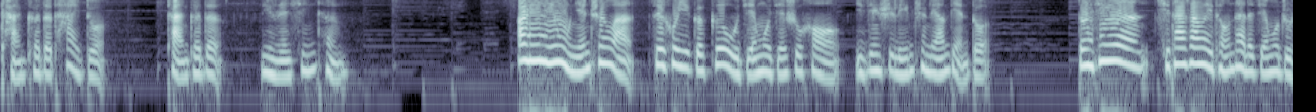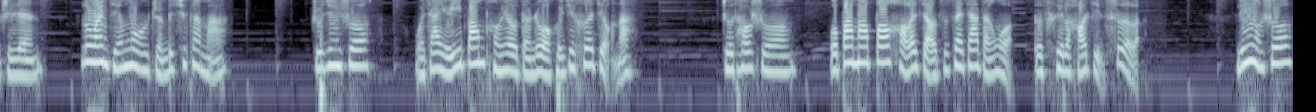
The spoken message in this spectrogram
坎坷的太多，坎坷的令人心疼。二零零五年春晚最后一个歌舞节目结束后，已经是凌晨两点多。董卿问其他三位同台的节目主持人：“录完节目准备去干嘛？”朱军说：“我家有一帮朋友等着我回去喝酒呢。”周涛说：“我爸妈包好了饺子，在家等我。”都催了好几次了。李勇说：“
